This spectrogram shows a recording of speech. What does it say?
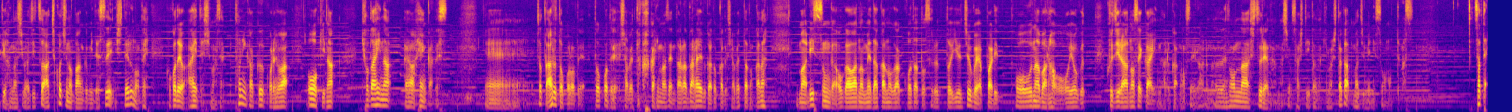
っていう話は実はあちこちの番組ですでにしてるのでここではあえてしません。とにかくこれは大きな巨大な変化です、えー、ちょっとあるところでどこで喋ったか分かりません。ダラダライブかどっかで喋ったのかな。まあ LISTEN が小川のメダカの学校だとすると YouTube はやっぱり大海原を泳ぐクジラの世界になる可能性があるのでそんな失礼な話をさせていただきましたが真面目にそう思ってます。さて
